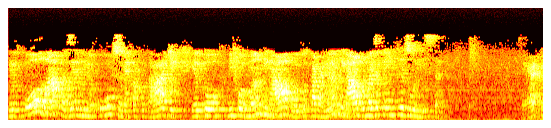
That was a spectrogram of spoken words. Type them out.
Eu estou lá fazendo meu curso, minha faculdade, eu estou me formando em algo, eu estou trabalhando em algo, mas eu tenho um peso extra. Certo?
